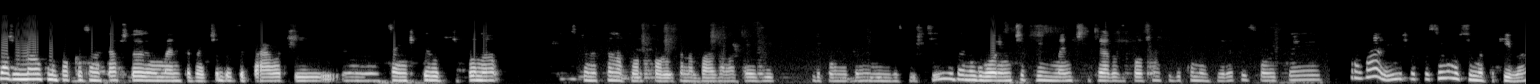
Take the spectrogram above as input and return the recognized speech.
Може малко на по-късен етап ще дойде момента вече да се правят и оценките от типа на стоеността на портфолиото на база на тези допълнителни инвестиции и да не говорим, че в един момент ще трябва да започнат да коментират и своите провали, защото сигурно си има такива,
